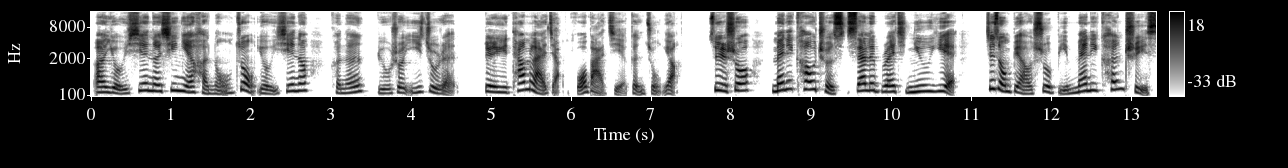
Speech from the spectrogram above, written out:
啊，有一些呢新年很隆重，有一些呢可能，比如说彝族人，对于他们来讲，火把节更重要。所以说，many cultures celebrate New Year 这种表述比 many countries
